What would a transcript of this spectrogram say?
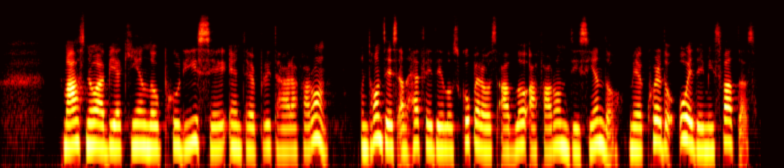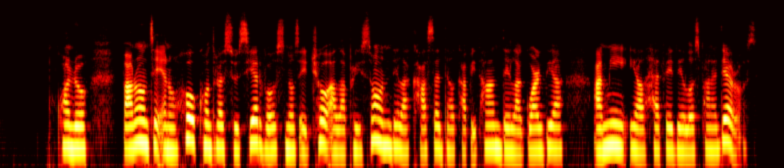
mas no había quien lo pudiese interpretar a Farón. Entonces el jefe de los cooperos habló a Farón diciendo, Me acuerdo hoy de mis faltas. Cuando Farón se enojó contra sus siervos, nos echó a la prisión de la casa del capitán de la guardia, a mí y al jefe de los panaderos.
